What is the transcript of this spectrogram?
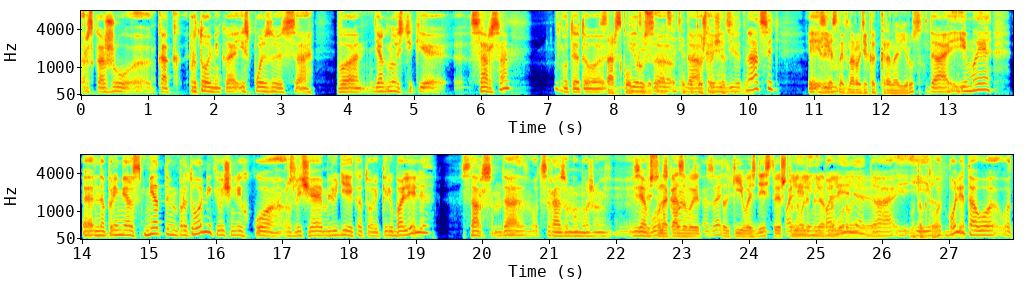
расскажу, э, как протомика используется в диагностике САРСа, вот этого вируса, это да, то, что COVID-19. Известный и, в народе как коронавирус. Да, и мы, э, например, с методами протеомики очень легко различаем людей, которые переболели САРСом, да, вот сразу мы можем, взяв То есть он оказывает сказать, такие воздействия, что болели, на не болели, уровне... да, и, ну, и вот более того, вот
